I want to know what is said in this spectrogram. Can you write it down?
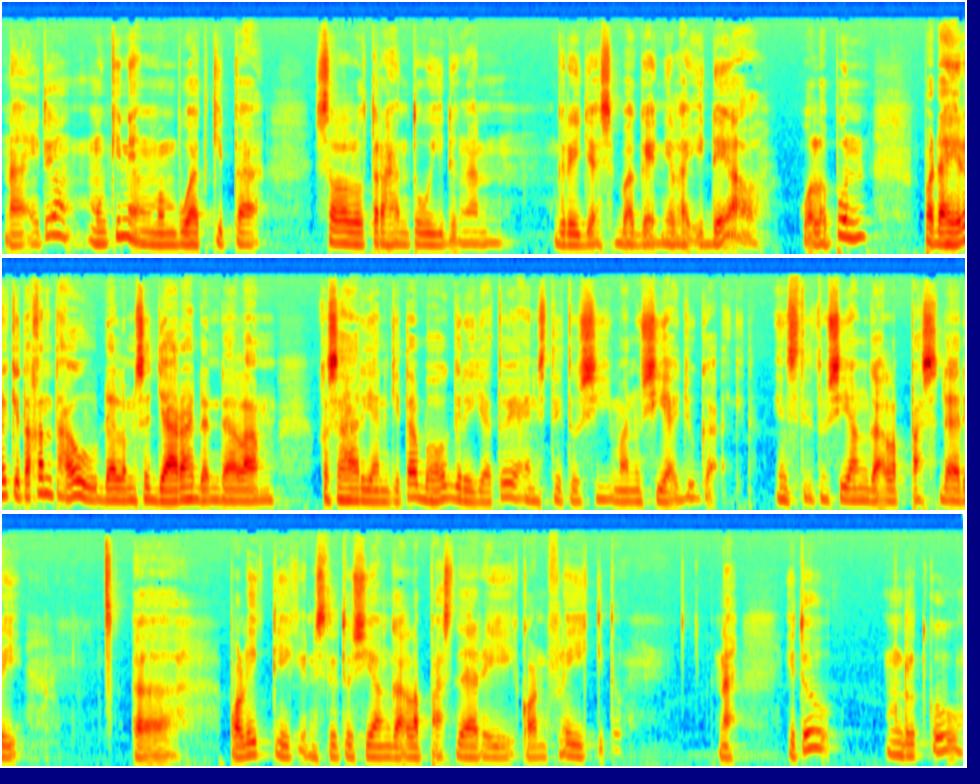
Nah itu yang mungkin yang membuat kita selalu terhantui dengan gereja sebagai nilai ideal. Walaupun pada akhirnya kita kan tahu dalam sejarah dan dalam keseharian kita bahwa gereja itu ya institusi manusia juga. Gitu. Institusi yang gak lepas dari uh, politik, institusi yang nggak lepas dari konflik gitu. Nah itu menurutku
